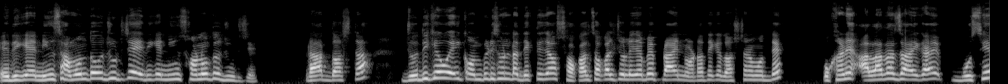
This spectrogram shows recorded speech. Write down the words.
এদিকে নিউ সামন্তও জুটছে, এদিকে নিউ সনতও জুটছে। রাত দশটা। যদি কেউ এই কম্পিটিশনটা দেখতে যাও, সকাল সকাল চলে যাবে প্রায় নটা থেকে দশটার মধ্যে। ওখানে আলাদা জায়গায় বসে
